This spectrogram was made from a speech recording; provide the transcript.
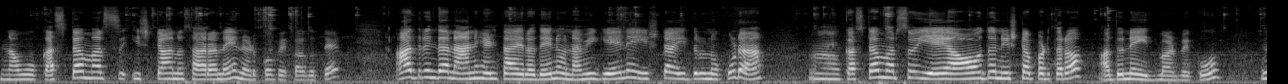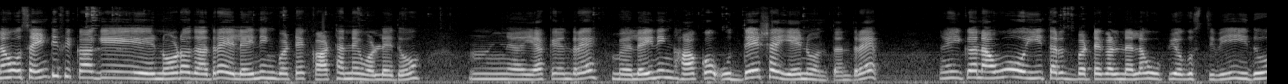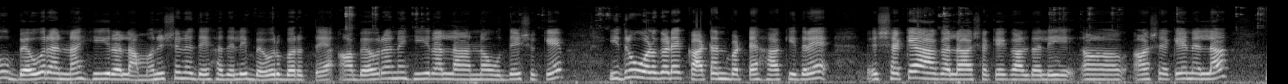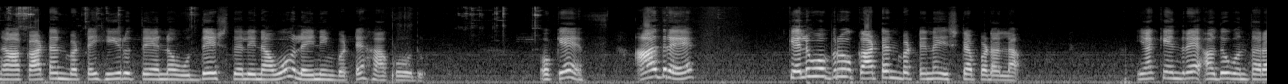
ನಾವು ಕಸ್ಟಮರ್ಸ್ ಇಷ್ಟಾನುಸಾರನೇ ನಡ್ಕೋಬೇಕಾಗುತ್ತೆ. ಆದ್ದರಿಂದ ನಾನು ಹೇಳ್ತಾ ಇರೋದೇನು, ನಮಗೇನೇ ಇಷ್ಟ ಇದ್ರೂ ಕೂಡ ಕಸ್ಟಮರ್ಸು ಯಾವುದನ್ನು ಇಷ್ಟಪಡ್ತಾರೋ ಅದನ್ನೇ ಇದು ಮಾಡಬೇಕು. ನಾವು ಸೈಂಟಿಫಿಕ್ ಆಗಿ ನೋಡೋದಾದರೆ ಲೈನಿಂಗ್ ಬಟ್ಟೆ ಕಾಟನ್ನೇ ಒಳ್ಳೆಯದು ಯಾಕೆಂದರೆ ಲೈನಿಂಗ್ ಹಾಕೋ ಉದ್ದೇಶ ಏನು ಅಂತಂದರೆ ಈಗ ನಾವು ಈ ಥರದ ಬಟ್ಟೆಗಳನ್ನೆಲ್ಲ ಉಪಯೋಗಿಸ್ತೀವಿ. ಇದು ಬೆವರನ್ನು ಹೀರಲ್ಲ. ಮನುಷ್ಯನ ದೇಹದಲ್ಲಿ ಬೆವರು ಬರುತ್ತೆ. ಆ ಬೆವರನ್ನು ಹೀರಲ್ಲ ಅನ್ನೋ ಉದ್ದೇಶಕ್ಕೆ ಇದ್ರ ಒಳಗಡೆ ಕಾಟನ್ ಬಟ್ಟೆ ಹಾಕಿದರೆ ಸೆಕೆ ಆಗಲ್ಲ. ಸೆಕೆಗಾಲದಲ್ಲಿ ಆ ಸೆಕೆನೆಲ್ಲ ಕಾಟನ್ ಬಟ್ಟೆ ಹೀರುತ್ತೆ ಅನ್ನೋ ಉದ್ದೇಶದಲ್ಲಿ ನಾವು ಲೈನಿಂಗ್ ಬಟ್ಟೆ ಹಾಕೋದು. ಓಕೆ? ಆದರೆ ಕೆಲವೊಬ್ಬರು ಕಾಟನ್ ಬಟ್ಟೆನ ಇಷ್ಟಪಡಲ್ಲ. ಯಾಕೆಂದರೆ ಅದು ಒಂಥರ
